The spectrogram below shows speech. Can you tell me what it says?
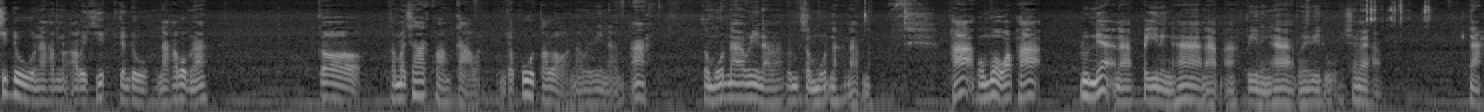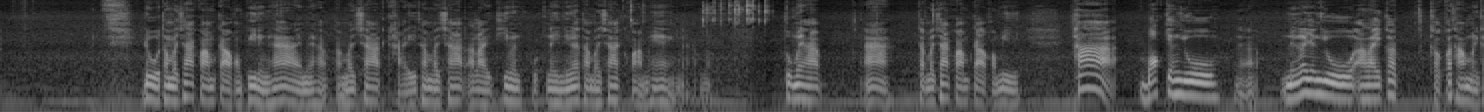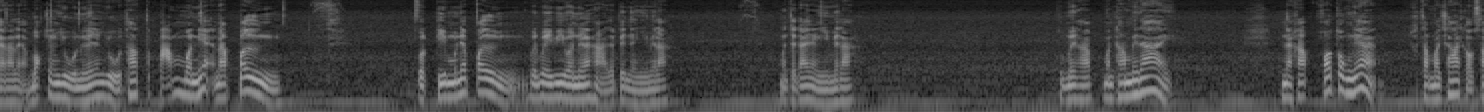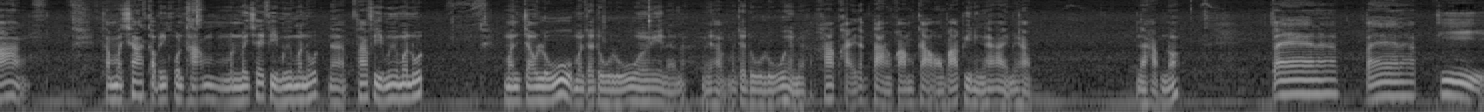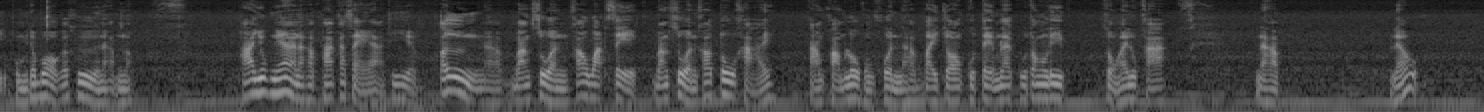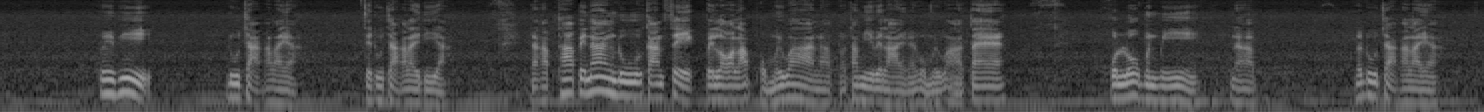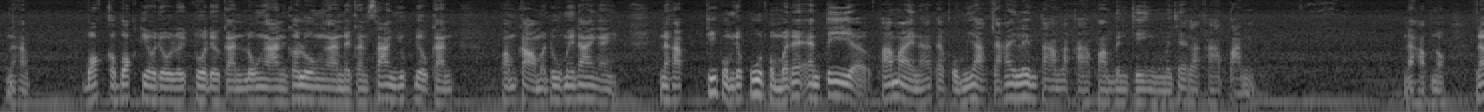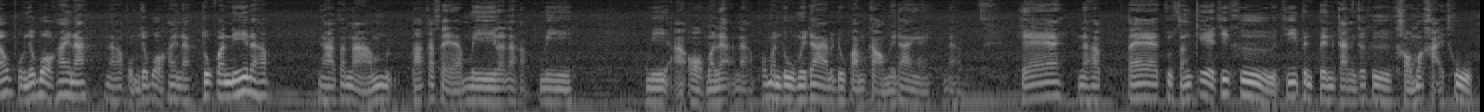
คิดดูนะครับเอาไปคิดกันดูนะครับผมนะ ก็ธรรมชาติความเก่าผมจะพูดตลอดนะพี่นะอะสมมตินะพี่นะเป็นสมมตินะครับพระผมบอกว่าพระ รุ่นเนี้ยนะปีหนึ่งห้านะครับอะปีหนึ่งห้าเพื่อนพี่ดูใช่ไหมครับนะดูธรรมชาติความเก่าของปีหนึ่งห้าไหมครับ ธรรมชาติไขธรรมชาติอะไรที่มันผุดในเนื้อธรรมชาติความแห้งนะครับถูกไหมครับ อ่า ธรรมชาติความเก่าเขามี ถ้าบล็อกยังอยู่นะเนื้อยังอยู่อะไรก็เขาก็ทำเหมือนกันนั่นแหละบล็อกยังอยู่เนื้อยังอยู่ ถ้าปั๊มวันเนี้ยนะปึ้งกดพิมพ์วันเนี้ยปึ้งเพื่อนพี่ว่าเนื้อหาจะเป็นอย่างนี้ไหมล่ะมันจะได้อย่างนี้ไหมล่ะ ถูกไหมครับ มันทำไม่ได้นะครับ เพราะตรงเนี้ยธรรมชาติเขาสร้าง ธรรมชาติเขาเป็นคนทำมันไม่ใช่ฝีมือมนุษย์นะถ้าฝีมือมนุษย์ มันจะรู้มันจะดูรู้นี่นะนะครับ มันจะดูรู้เห็นไหมครับคาบไขต่างๆ ความเก่าของพระปีหนึ่งห้าเห็นไหมครับนะครับเนาะแต่นะครับแต่นะครับที่ผมจะบอกก็คือนะครับเนาะพระยุคนี้นะครับพระกระแสที่ตึ้งนะครับบางส่วนเข้าวัดเสกบางส่วนเข้าตู้ขาย ตามความโลภของคนนะครับ ใบจองกูเต็มแล้วกูต้องรีบส่งให้ลูกค้านะครับ แล้วเพื่อพี่ดูจากอะไรอะ จะดูจากอะไรดีอะนะครับ ถ้าไปนั่งดูการเสกไปรอรับผมไม่ว่านะครับถ้ามีเวลาอย่างนั้นผมไม่ว่า แต่คนโลภมันมีนะครับ แล้วดูจากอะไรอะนะครับบล็อกกับบล็อกเดียวเดียวตัวเดียวกัน โรงงานก็โรงงานเดียวกันสร้างยุคเดียวกัน ความเก่ามาดูไม่ได้ไง นะครับ ที่ผมจะพูดผมไม่ได้แอนตี้พระใหม่นะ แต่ผมอยากจะให้เล่นตามราคาความเป็นจริง ไม่ใช่ราคาปันนะครับเนาะแล้วผมจะบอกให้นะนะครับ ผมจะบอกให้นะ ทุกวันนี้นะครับ งานสนามพระกระแสมีแล้วนะครับ มีมีออกมาแล้วนะครับเพราะมันดูไม่ได้มันดูความเก่าไม่ได้ไงนะครับแต่นะครับ แต่จุดสังเกตที่คือที่เป็นๆกันก็คือเขามาขายถูก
